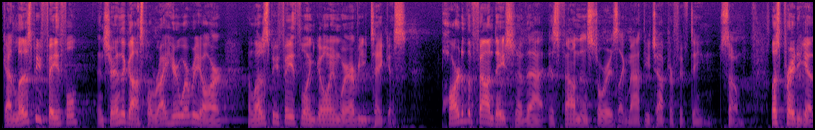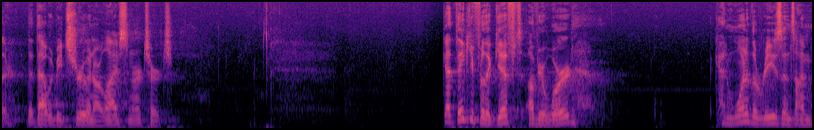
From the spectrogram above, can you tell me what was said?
God, let us be faithful in sharing the gospel right here where we are, and let us be faithful in going wherever you take us. Part of the foundation of that is found in stories like Matthew chapter 15. So let's pray together that that would be true in our lives and our church. God, thank you for the gift of your word. God, one of the reasons I'm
